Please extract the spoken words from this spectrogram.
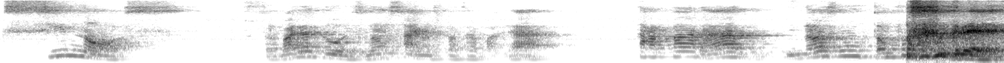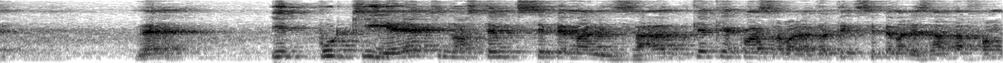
se nós, os trabalhadores, não saímos para trabalhar, está parado. E nós não estamos fazendo greve. Né? E por que é que nós temos que ser penalizados? Por que, é que a classe trabalhadora tem que ser penalizada da forma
